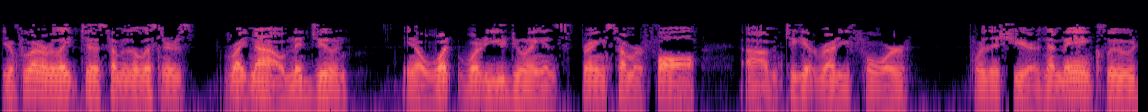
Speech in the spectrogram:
you know, if we want to relate to some of the listeners right now, mid June you know what what are you doing in spring, summer, fall um, to get ready for for this year, and that may include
